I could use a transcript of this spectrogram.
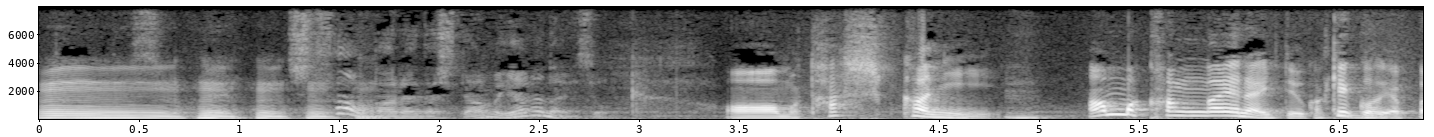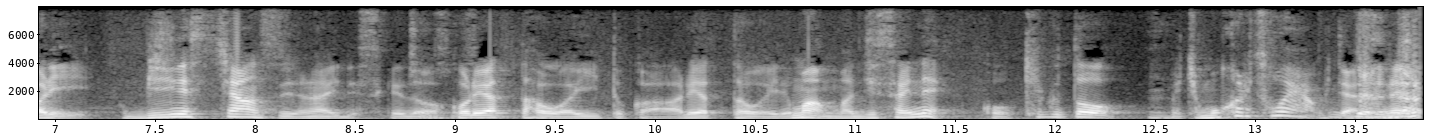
うーん。うん。うん。資産の洗い出しってあんまやらないんですよ、ああ、まあ確かに、あんま考えないというか、結構やっぱりビジネスチャンスじゃないですけど、これやった方がいいとか、あれやった方がいいとか、まあまあ実際ね、こう聞くと、めっちゃ儲かりそうやんみたいなね。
